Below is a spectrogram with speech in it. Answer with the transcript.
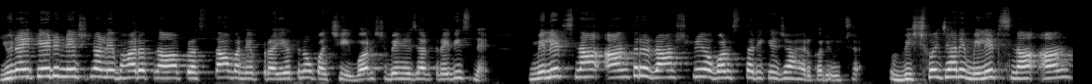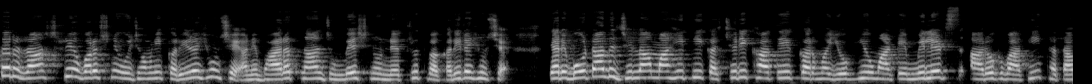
યુનાઇટેડ નેશનલે ભારતના પ્રસ્તાવ અને પ્રયત્નો પછી વર્ષ બે હજાર ત્રેવીસને મિલેટ્સના આંતરરાષ્ટ્રીય વર્ષ તરીકે જાહેર કર્યું છે. વિશ્વ જ્યારે મિલેટ્સના આંતરરાષ્ટ્રીય વર્ષની ઉજવણી કરી રહ્યું છે અને ભારતના ઝુંબેશનું નેતૃત્વ કરી રહ્યું છે, ત્યારે બોટાદ જિલ્લા માહિતી કચેરી ખાતે કર્મયોગીઓ માટે મિલેટ્સ આરોગવાથી થતા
